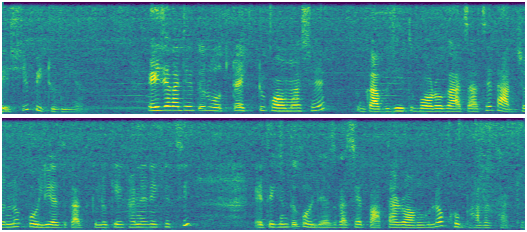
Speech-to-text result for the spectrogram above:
দেশি পিটুনিয়া। এই জায়গা যেহেতু রোদটা একটু কম আসে যেহেতু বড় গাছ আছে, তার জন্য কলিয়াস গাছগুলোকে এখানে রেখেছি। এতে কিন্তু কলিয়াস গাছের পাতার রঙগুলো খুব ভালো থাকে।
